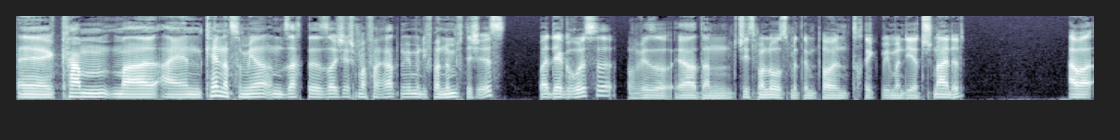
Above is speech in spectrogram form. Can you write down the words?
äh, kam mal ein Kellner zu mir und sagte, soll ich euch mal verraten, wie man die vernünftig isst? Bei der Größe. Und wir so, ja, dann schieß mal los mit dem tollen Trick, wie man die jetzt schneidet. Aber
